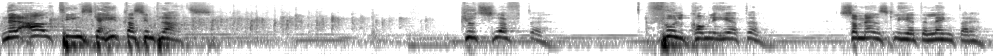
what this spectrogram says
när allting ska hitta sin plats. Guds löfte, fullkomligheten som mänskligheten längtar efter.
